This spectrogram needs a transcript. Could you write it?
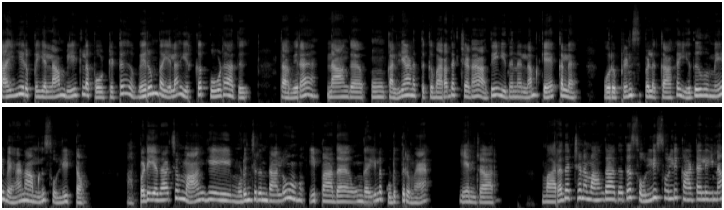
கையிருப்பையெல்லாம் வீட்டில் போட்டுட்டு வெறும் இருக்கக்கூடாது. தவிர நாங்கள் உன் கல்யாணத்துக்கு வரதட்சணை அது இதுன்னெல்லாம் கேட்கல ஒரு பிரின்சிபலுக்காக எதுவுமே வேணாம்னு சொல்லிட்டோம். அப்படி ஏதாச்சும் வாங்கி முடிஞ்சிருந்தாலும் இப்போ அதை உங்கள் கையில் கொடுத்துருவேன் என்றார். வரதட்சணை வாங்காததை சொல்லி சொல்லி காட்டலினா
